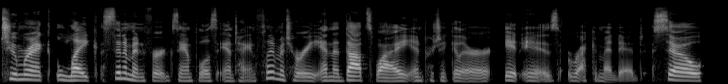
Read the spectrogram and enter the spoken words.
turmeric, like cinnamon, for example, is anti inflammatory, and that that's why, in particular, it is recommended. So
